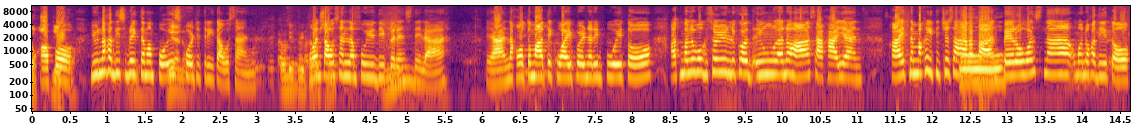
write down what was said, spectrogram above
opo, dito. yung naka-disc brake naman po is Yan, oh. 43,000. 43,000. 1,000 lang po yung Hmm. difference nila. Ayan, naka-automatic wiper na rin po ito. At maluwag sir yung likod, yung ano ha, sakayan. Kahit na makitid siya sa harapan, Oo. pero once na umano ka dito,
